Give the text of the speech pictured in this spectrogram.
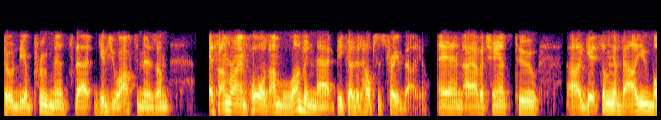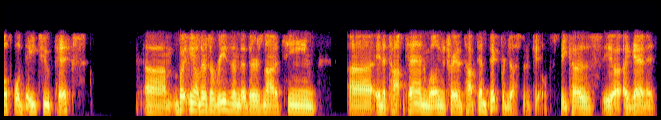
showed the improvements that gives you optimism. If I'm Ryan Poles, I'm loving that because it helps his trade value, and I have a chance to uh, get something of value, multiple day two picks. Um, but you know, there's a reason that there's not a team uh, in the top ten willing to trade a top ten pick for Justin Fields because you know, again, it's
